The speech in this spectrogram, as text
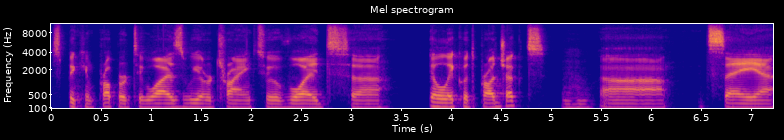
speaking property wise. We are trying to avoid uh, illiquid projects. Mm-hmm. Uh, say uh,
